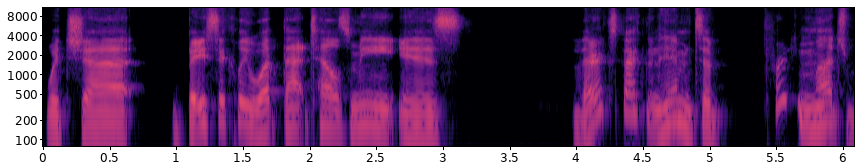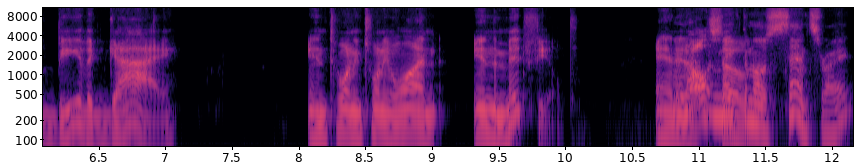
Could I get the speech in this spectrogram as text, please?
which uh, basically what that tells me is they're expecting him to pretty much be the guy in 2021 in the midfield. And Well, it also make the most sense, right?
